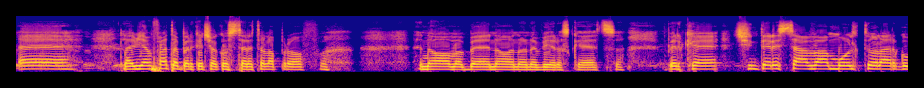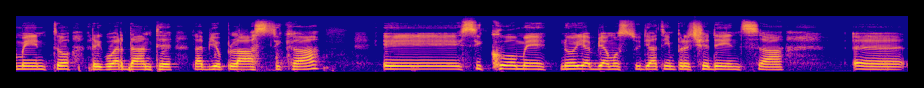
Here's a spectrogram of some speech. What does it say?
Eh, l'abbiamo fatta perché ci ha costretto la prof. No, vabbè, no, non è vero, scherzo. Perché ci interessava molto l'argomento riguardante la bioplastica e siccome noi abbiamo studiato in precedenza eh,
